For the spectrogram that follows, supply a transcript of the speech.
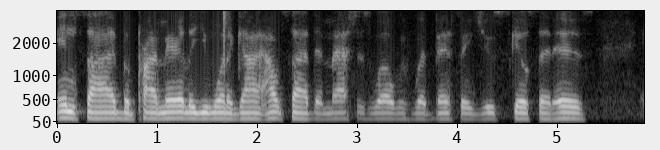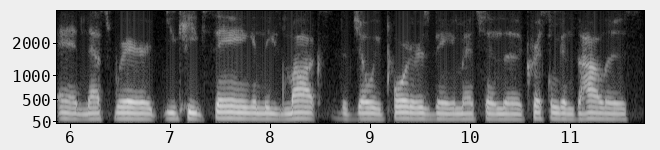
inside, but primarily you want a guy outside that matches well with what Ben St. Juste's skill set is. And that's where you keep seeing in these mocks the Joey Porters being mentioned, the Christian Gonzalez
